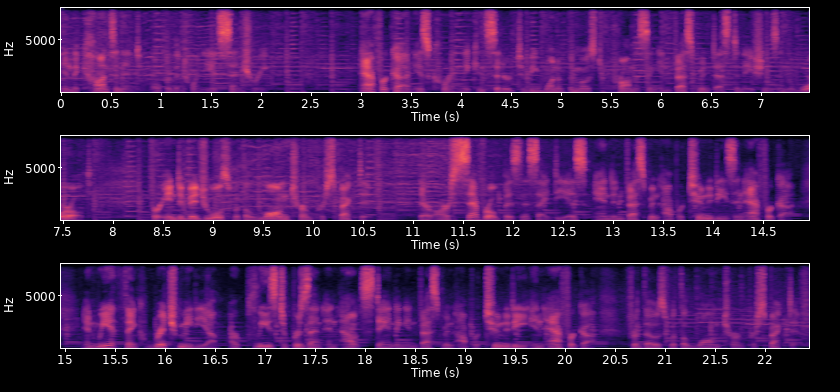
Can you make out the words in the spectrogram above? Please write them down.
in the continent over the 20th century. Africa is currently considered to be one of the most promising investment destinations in the world. For individuals with a long-term perspective, there are several business ideas and investment opportunities in Africa, and we at Think Rich Media are pleased to present an outstanding investment opportunity in Africa for those with a long-term perspective.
